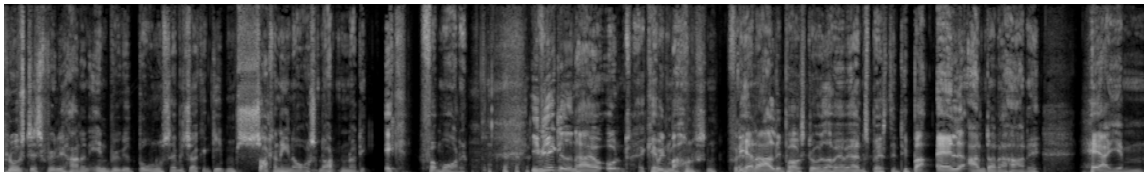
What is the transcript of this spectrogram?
Plus det selvfølgelig har den indbygget bonus, at vi så kan give dem sådan en over snotten, når de ikke formår det. I virkeligheden har jeg jo ondt af Kevin Magnussen, fordi han har aldrig påstået at være verdens bedste. Det er bare alle andre, der har det herhjemme.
